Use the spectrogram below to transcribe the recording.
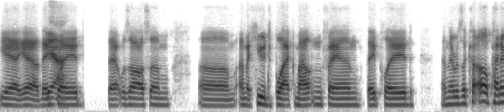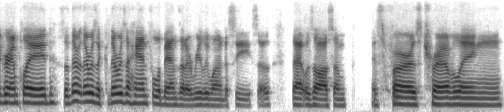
yeah, yeah. They Yeah. played. That was awesome. Um, I'm a huge Black Mountain fan. They played, and there was a oh Pentagram played. So there there was a there was a handful of bands that I really wanted to see. So that was awesome. As far as traveling,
